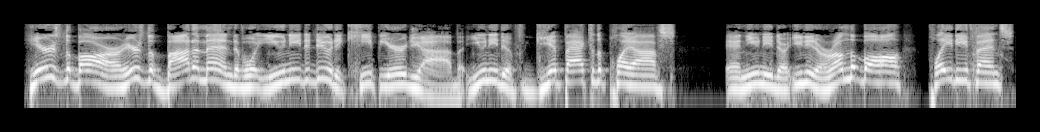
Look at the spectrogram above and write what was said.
here's the bar, here's the bottom end of what you need to do to keep your job. You need to get back to the playoffs and you need to you need to run the ball, play defense,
